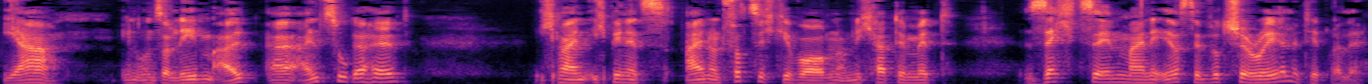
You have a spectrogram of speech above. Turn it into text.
ja in unser Leben äh, Einzug erhält. Ich meine, ich bin jetzt 41 geworden und ich hatte mit 16 meine erste Virtual Reality Brille.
